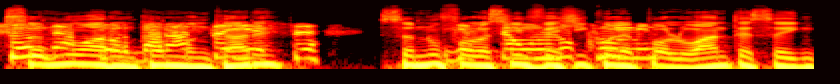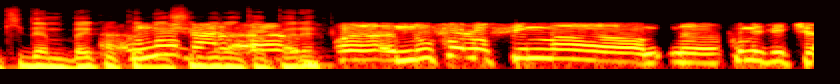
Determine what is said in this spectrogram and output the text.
Să sunt de nu acord, aruncăm dar asta mâncare? Este, Să nu folosim vehicule min... poluante, să închidem becul când nu, ieșim dar, din încăpere? Uh, uh, nu folosim, uh, uh, cum zice,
